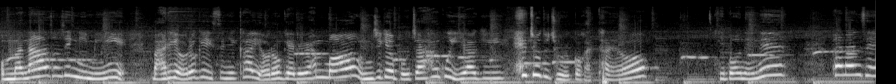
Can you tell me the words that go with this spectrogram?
엄마나 선생님이 말이 여러 개 있으니까 여러 개를 한번 움직여 보자 하고 이야기 해줘도 좋을 것 같아요. 이번에는 파란색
